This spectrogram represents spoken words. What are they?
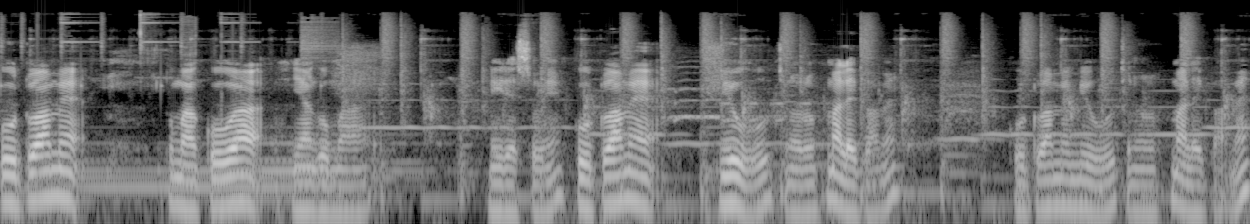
ကိုတွားမဲ့ဒီမှာကိုကရန်ကုန်မှာ နေတယ်ဆိုရင်ကိုတွားမဲ့မြို့ကိုကျွန်တော်တို့မှတ်လိုက်ပါမယ်ကိုတွားမဲ့မြို့ကိုကျွန်တော်တို့မှတ်လိုက်ပါမယ်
